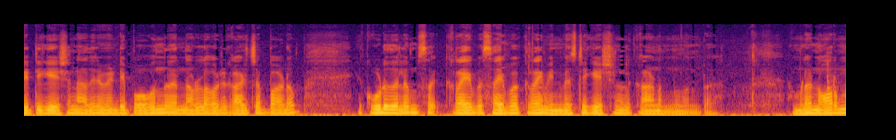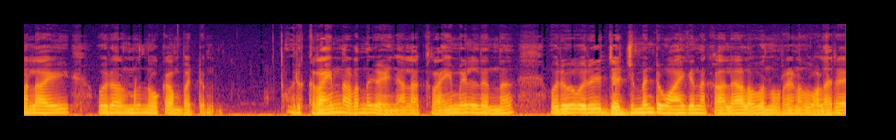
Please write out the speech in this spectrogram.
ലിറ്റിഗേഷൻ അതിനു വേണ്ടി പോകുന്നു എന്നുള്ള ഒരു കാഴ്ചപ്പാടും കൂടുതലും ക്രൈബ് സൈബർ ക്രൈം ഇൻവെസ്റ്റിഗേഷനിൽ കാണുന്നുണ്ട്. നമ്മൾ നോർമലായി ഒരു നമ്മൾ നോക്കാൻ പറ്റും. ഒരു ക്രൈം നടന്നു കഴിഞ്ഞാൽ ആ ക്രൈമിൽ നിന്ന് ഒരു ഒരു ജഡ്ജ്മെന്റ് വാങ്ങിക്കുന്ന കാലയളവ് എന്ന് പറയുന്നത് വളരെ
